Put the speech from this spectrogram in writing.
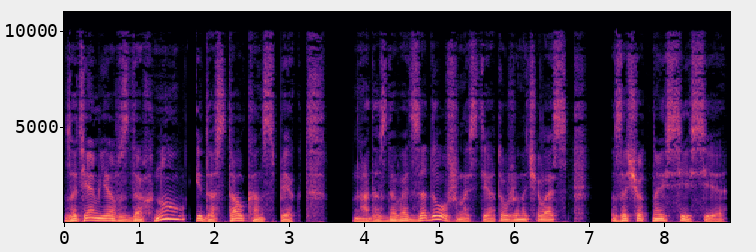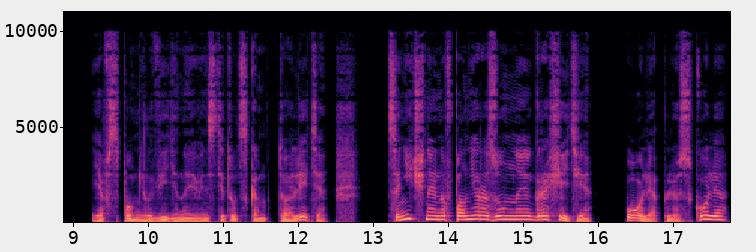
Затем я вздохнул и достал конспект. Надо сдавать задолженности, а то уже началась зачетная сессия. Я вспомнил виденное в институтском туалете. Циничное, но вполне разумное граффити. Оля плюс Коля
